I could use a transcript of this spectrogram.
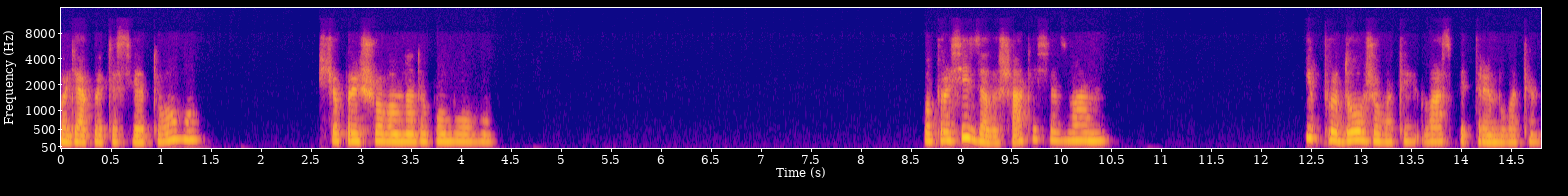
Подякуйте святому, що прийшов вам на допомогу. Попросіть залишатися з вами і продовжувати вас підтримувати.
